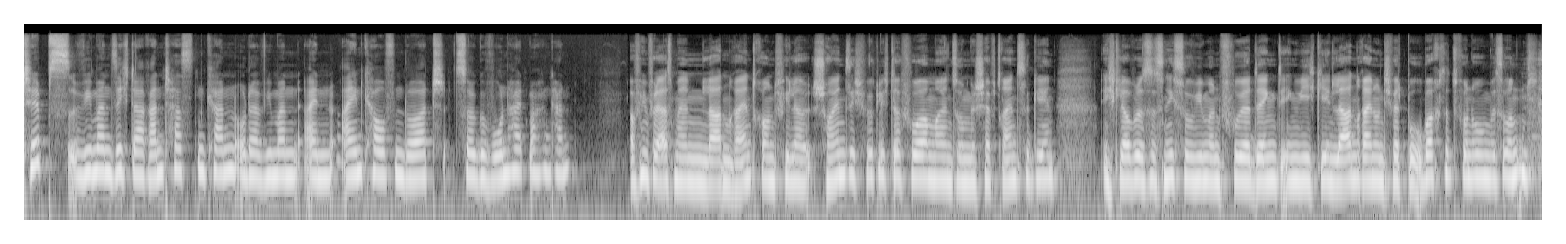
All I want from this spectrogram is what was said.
Tipps, wie man sich da rantasten kann oder wie man ein Einkaufen dort zur Gewohnheit machen kann? Auf jeden Fall erstmal in den Laden reintrauen. Viele scheuen sich wirklich davor, mal in so ein Geschäft reinzugehen. Ich glaube, das ist nicht so, wie man früher denkt, irgendwie ich gehe in den Laden rein und ich werde beobachtet von oben bis unten.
